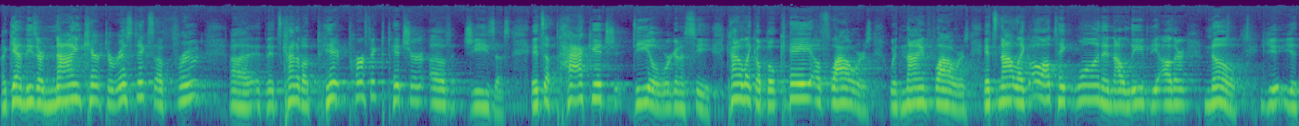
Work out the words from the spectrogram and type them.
Again, these are nine characteristics of fruit uh, it's kind of a perfect picture of Jesus. It's a package deal we're going to see, kind of like a bouquet of flowers with nine flowers. It's not like, oh, I'll take one and I'll leave the other. No, you, you,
